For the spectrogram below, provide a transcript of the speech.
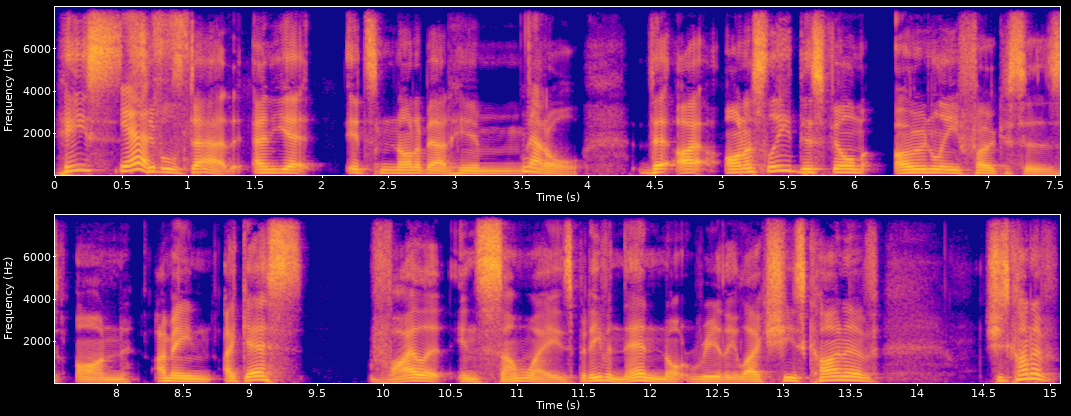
He's Yes. Sybil's dad, and yet it's not about him No. at all. That I honestly, this film only focuses on. I mean, I guess Violet in some ways, but even then, not really. Like she's kind of, she's kind of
